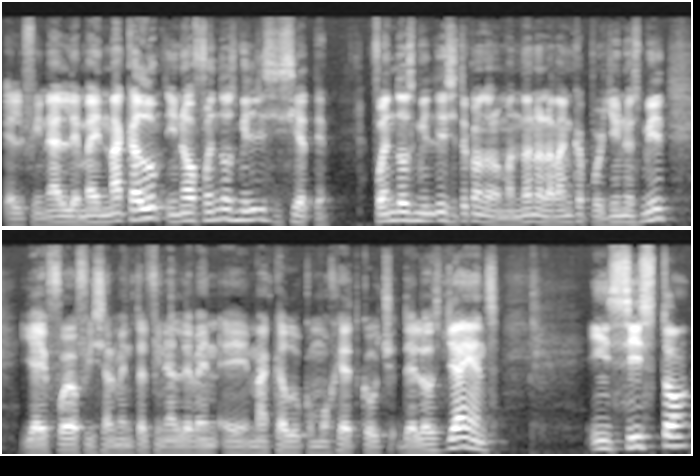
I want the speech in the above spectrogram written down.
el final de Mike McAdoo. Y no, fue en 2017. Fue en 2017 cuando lo mandaron a la banca por Gino Smith y ahí fue oficialmente el final de Ben eh, McAdoo como head coach de los Giants. Insisto,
